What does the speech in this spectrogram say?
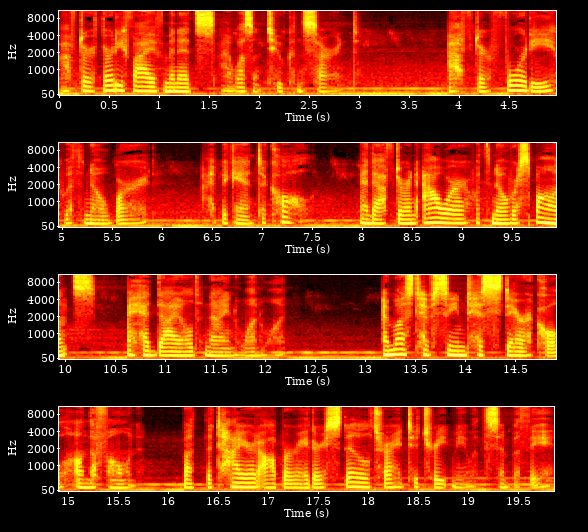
after 35 minutes, I wasn't too concerned. After 40 with no word, I began to call and after an hour with no response, I had dialed 911. I must have seemed hysterical on the phone, but the tired operator still tried to treat me with sympathy.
